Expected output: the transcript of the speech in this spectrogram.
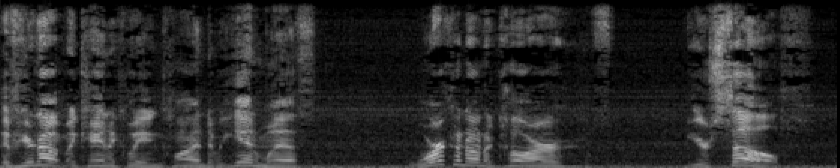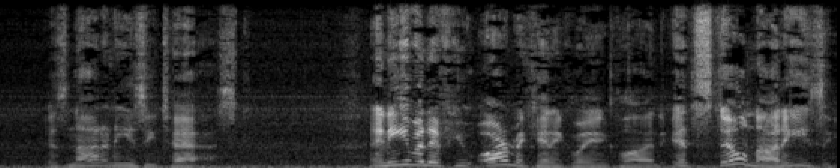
If you're not mechanically inclined to begin with, working on a car yourself is not an easy task. And even if you are mechanically inclined, it's still not easy.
